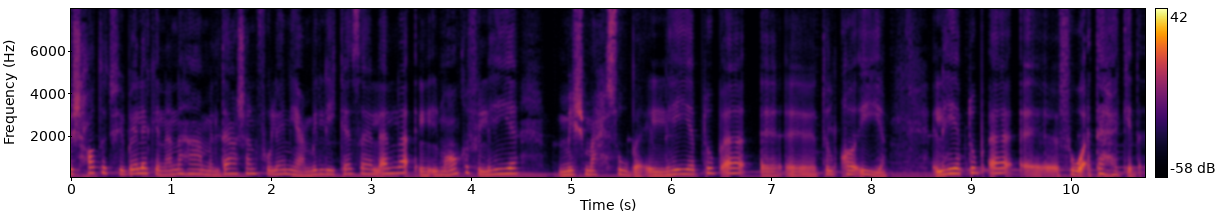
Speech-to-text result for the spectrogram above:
مش حاطط في بالك إن أنا هعمل ده عشان فلان يعمل لي كذا لا لا المواقف اللي هي مش محسوبة اللي هي بتبقى تلقائية اللي هي بتبقى في وقتها كده.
